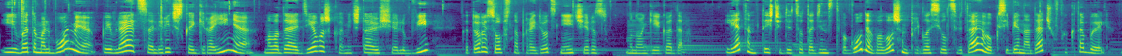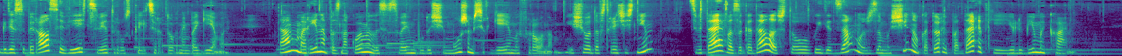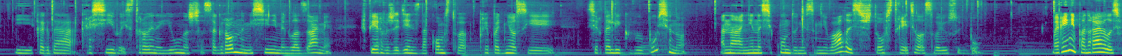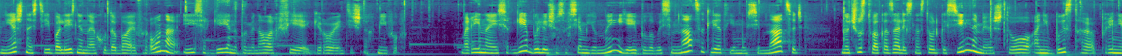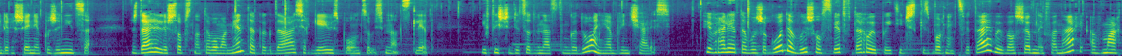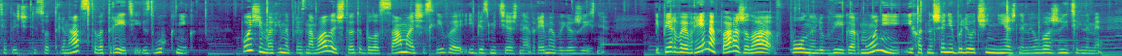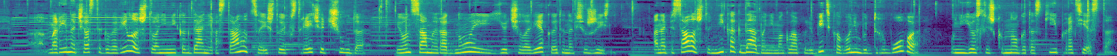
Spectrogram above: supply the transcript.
И в этом альбоме появляется лирическая героиня, молодая девушка, мечтающая о любви, которая, собственно, пройдет с ней через многие года. Летом 1911 года Волошин пригласил Цветаеву к себе на дачу в Коктебель, где собирался весь цвет русской литературной богемы. Там Марина познакомилась со своим будущим мужем Сергеем Эфроном. Еще до встречи с ним Цветаева загадала, что выйдет замуж за мужчину, который подарит ей ее любимый камень. И когда красивый, стройный юноша с огромными синими глазами в первый же день знакомства преподнес ей сердоликовую бусину – она ни на секунду не сомневалась, что встретила свою судьбу. Марине понравилась внешность и болезненная худоба Эфрона, и Сергея напоминал Орфея, героя античных мифов. Марина и Сергей были еще совсем юны, ей было 18 лет, ему 17, но чувства оказались настолько сильными, что они быстро приняли решение пожениться. Ждали лишь, собственно, того момента, когда Сергею исполнится 18 лет. И в 1912 году они обвенчались. В феврале того же года вышел в свет второй поэтический сборник Цветаевой «Волшебный фонарь», а в марте 1913 третий из двух книг. Позже Марина признавалась, что это было самое счастливое и безмятежное время в ее жизни. И первое время пара жила в полной любви и гармонии, их отношения были очень нежными, уважительными. Марина часто говорила, что они никогда не расстанутся и что их встреча чудо, и он самый родной ее человек, и это на всю жизнь. Она писала, что никогда бы не могла полюбить кого-нибудь другого, у нее слишком много тоски и протеста.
